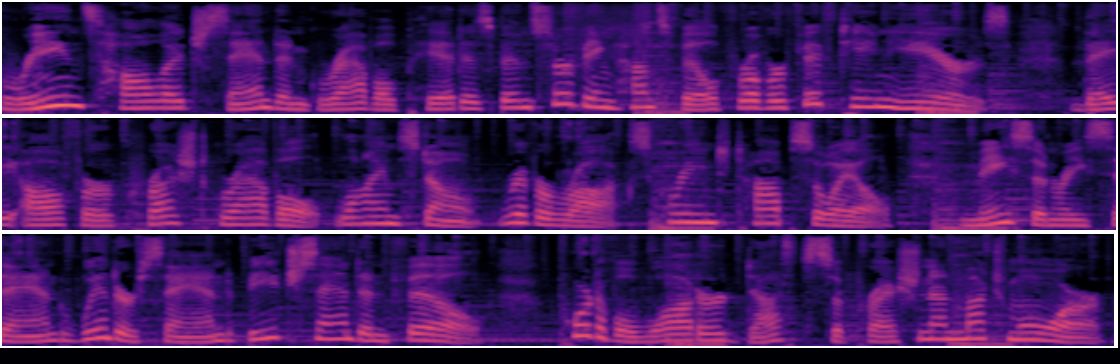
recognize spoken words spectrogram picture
Green's Haulage Sand and Gravel Pit has been serving Huntsville for over 15 years. They offer crushed gravel, limestone, river rock, screened topsoil, masonry sand, winter sand, beach sand and fill, portable water, dust suppression, and much more.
